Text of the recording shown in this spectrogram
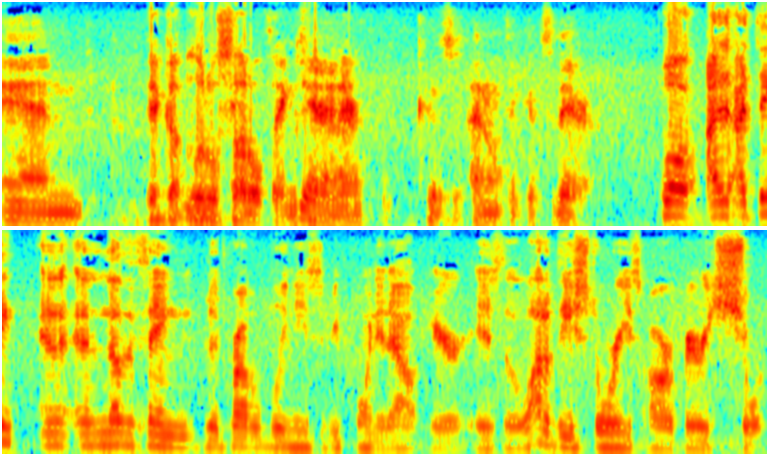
and Pick up little subtle things here and there. because I don't think it's there. Well, I, I think and, and another thing that probably needs to be pointed out here is that a lot of these stories are very short.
